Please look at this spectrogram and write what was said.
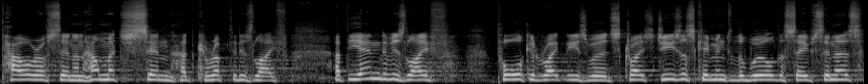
power of sin and how much sin had corrupted his life. At the end of his life, Paul could write these words Christ Jesus came into the world to save sinners,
